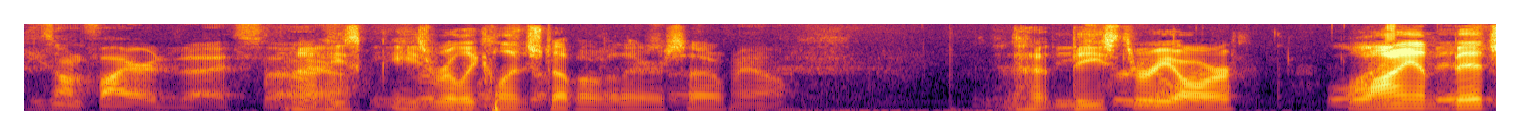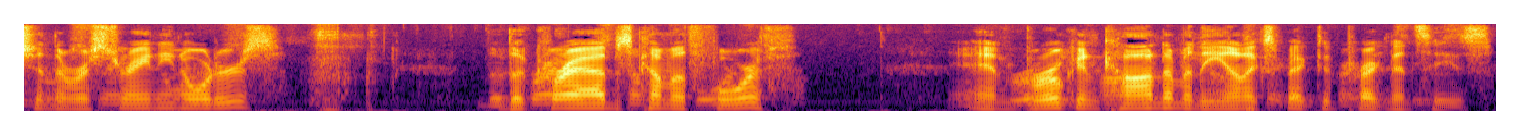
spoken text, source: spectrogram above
He's on fire today, so No, he's he's really clinched up over there. So Yeah. these three are lion, bitch, and the restraining orders. The crabs cometh forth, and broken condom and the unexpected pregnancies.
